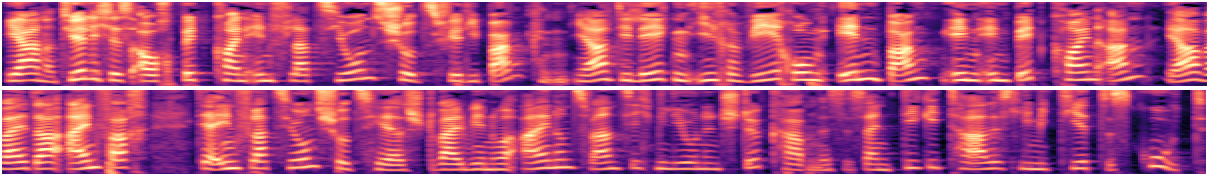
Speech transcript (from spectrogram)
Ja, natürlich ist auch Bitcoin Inflationsschutz für die Banken. Ja, die legen ihre Währung in Banken, in, in Bitcoin an. Ja, weil da einfach der Inflationsschutz herrscht, weil wir nur 21 Millionen Stück haben. Es ist ein digitales, limitiertes Gut.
